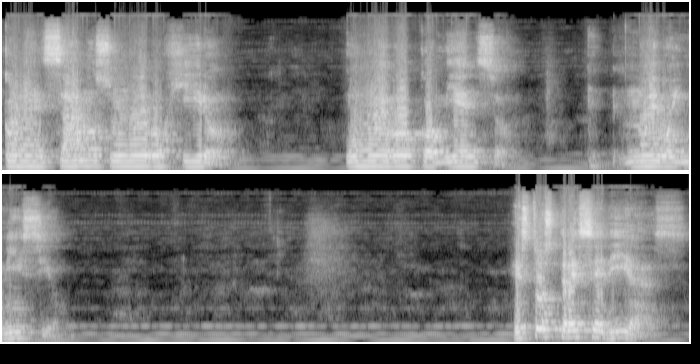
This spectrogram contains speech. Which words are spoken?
Comenzamos un nuevo giro, un nuevo comienzo, un nuevo inicio. Estos 13 días,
